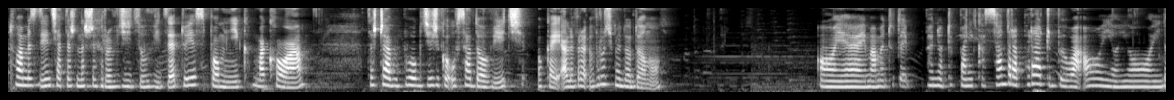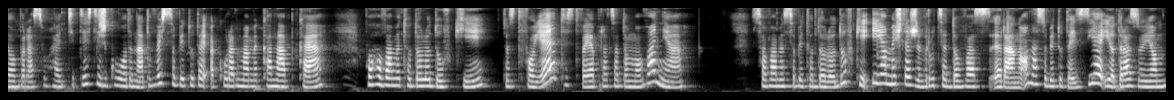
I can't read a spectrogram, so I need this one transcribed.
Tu mamy zdjęcia też naszych rodziców, widzę. Tu jest pomnik Makoa. Też trzeba by było gdzieś go usadowić. Okej, ale wr- wróćmy do domu. Ojej, mamy tutaj panią, to pani Kassandra Pracz była. Oj, oj, oj, dobra, słuchajcie, ty jesteś głodna, to weź sobie tutaj akurat mamy kanapkę. Pochowamy to do lodówki. To jest twoje? To jest twoja praca domowa? Nie. Schowamy sobie to do lodówki i ja myślę, że wrócę do Was rano. Ona sobie tutaj zje i od razu ją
